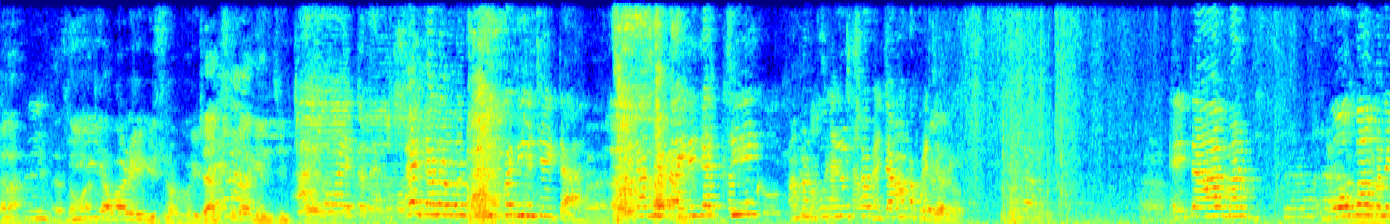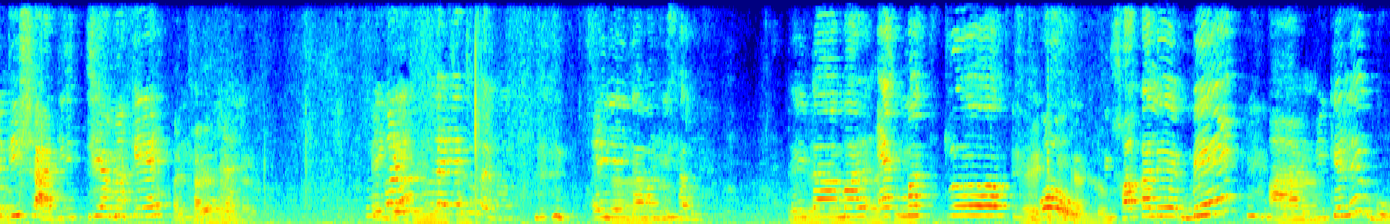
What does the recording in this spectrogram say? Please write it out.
হ্যাঁ। আমরা বাইরে যাচ্ছি আমার গুবলুর সব জামা কাপড় এইটা আমার বৌমা মানে দিশা দিচ্ছি আমাকে এই যে এইটা আমার বিশাল। এইটা আমার একমাত্র বউ। সকালে মেয়ে আর বিকেলে বউ।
